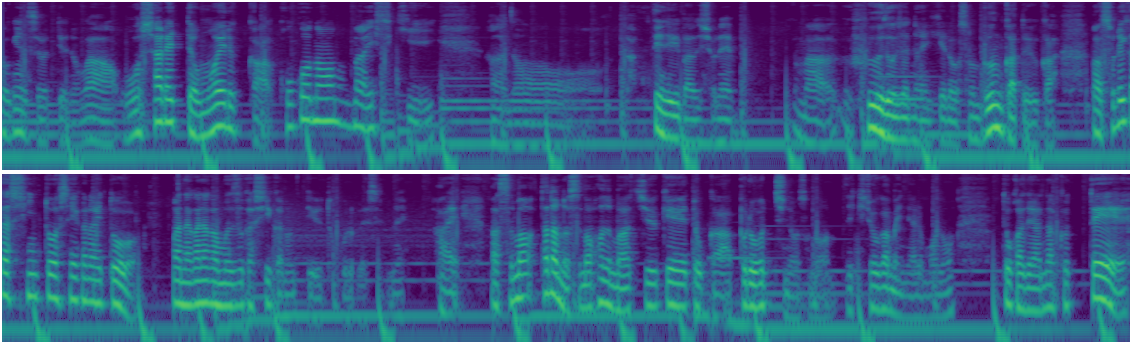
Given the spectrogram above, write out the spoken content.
表現するっていうのが、おしゃれって思えるか、ここの、まあ、意識、あの、なんて言えばいいでしょうね。まあ、風土じゃないけど、その文化というか、まあ、それが浸透していかないと、まあ、なかなか難しいかなっていうところですよね。はい。まあ、スマただのスマホの待ち受けとか、アプローチのその液晶画面にあるものとかではなくて、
